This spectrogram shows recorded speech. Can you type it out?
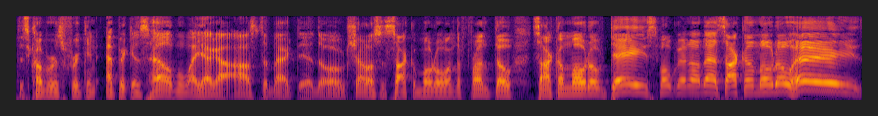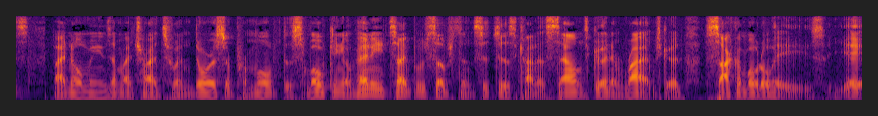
this cover is freaking epic as hell. But why y'all got Asta back there, dog? Shout out to Sakamoto on the front, though. Sakamoto Days smoking on that Sakamoto Haze. By no means am I trying to endorse or promote the smoking of any type of substance. It just kind of sounds good and rhymes good. Sakamoto Haze. Yeah.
